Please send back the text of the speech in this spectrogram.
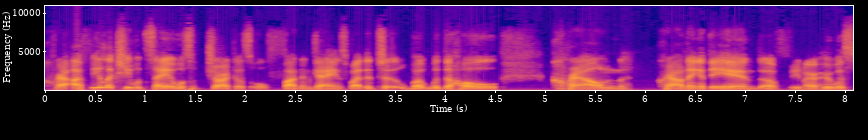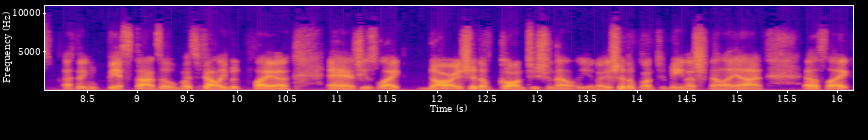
crowd. I feel like she would say it was a joke. It was all fun and games, but it, but with the whole crown crowning at the end of you know who was I think best dancer or most valuable player, and she's like, no, it should have gone to Chanel. You know, it should have gone to me, not Chanel Ayan. I was like,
